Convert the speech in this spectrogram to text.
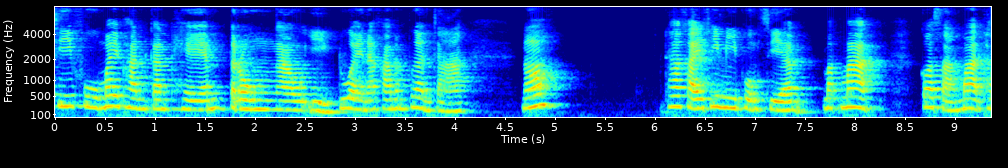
ชี้ฟูไม่พันกันแถมตรงเงาอีกด้วยนะคะเพื่อนๆจ๋าเนาะถ้าใครที่มีผมเสียมากๆ ก็สามารถท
